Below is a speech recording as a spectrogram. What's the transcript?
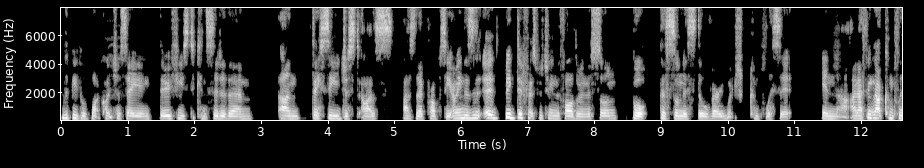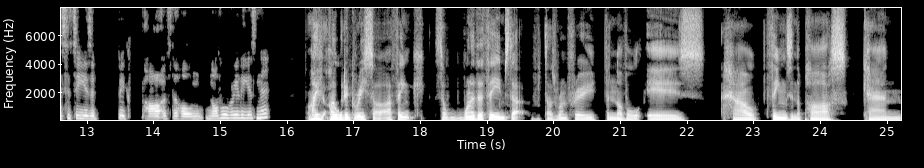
the people of Black Conch are saying. They refuse to consider them and they see just as as their property. I mean, there's a, a big difference between the father and the son, but the son is still very much complicit in that, and I think that complicity is a big part of the whole novel, really, isn't it? I I would agree. So I think so. One of the themes that does run through the novel is how things in the past can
